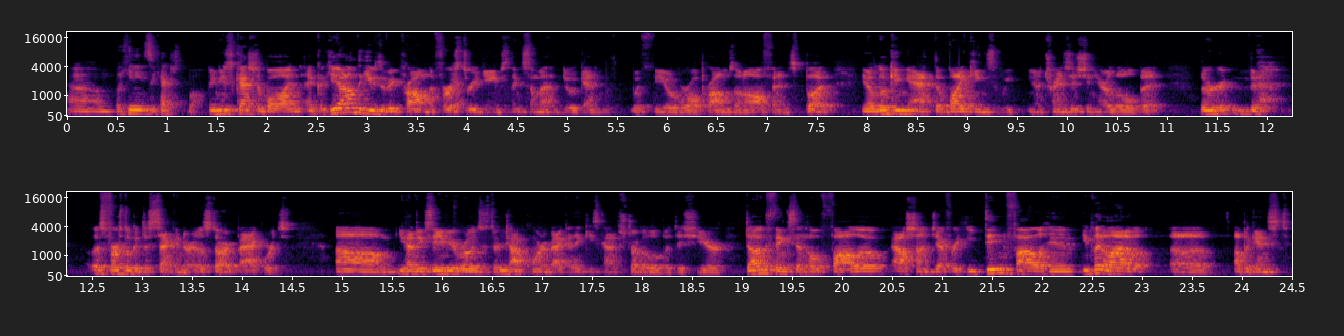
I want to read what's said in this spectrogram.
Um, but he needs to catch the ball. He needs to catch the ball, and, and he, I don't think he was a big problem in the first yeah. three games. I think some of that had to do again with, with the overall problems on offense. But you know, looking at the Vikings, if we you know transition here a little bit, they're, they're, let's first look at the secondary. Let's start backwards. Um, you have Xavier Rhodes as their mm-hmm. top cornerback. I think he's kind of struggled a little bit this year. Doug thinks that he'll follow Alshon Jeffery. He didn't follow him. He played a lot of uh, up against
